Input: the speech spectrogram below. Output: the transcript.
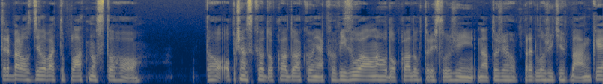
treba rozdielovať tú platnosť toho, toho občanského dokladu ako nejakého vizuálneho dokladu, ktorý slúži na to, že ho predložíte v banke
